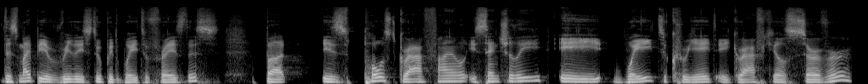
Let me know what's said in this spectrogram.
this might be a really stupid way to phrase this, but is PostGraphile essentially a way to create a GraphQL server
